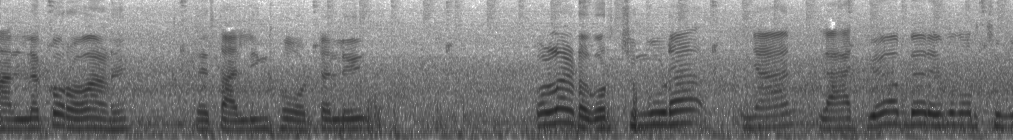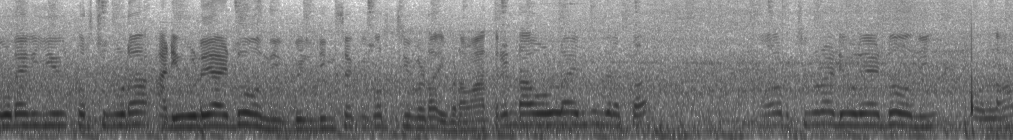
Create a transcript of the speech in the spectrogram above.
നല്ല കുറവാണ്. തല്ലിങ് ഹോട്ടൽ കൊള്ളാം കേട്ടോ കുറച്ചും കൂടെ ഞാൻ ലാറ്റ്വിയ കമ്പയർ ചെയ്യുമ്പോൾ കുറച്ചും കൂടെ എനിക്ക് കുറച്ചും കൂടെ അടിപൊളിയായിട്ട് തോന്നി. ബിൽഡിങ്സ് ഒക്കെ കുറച്ച് ഇവിടെ ഇവിടെ മാത്രമേ ഉണ്ടാവുള്ളായിരിക്കും ചിലപ്പോൾ കുറച്ചും കൂടെ അടിപൊളിയായിട്ട് തോന്നി. കൊള്ളാം.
